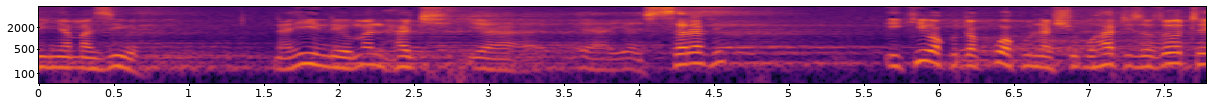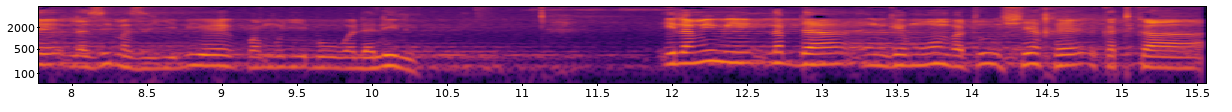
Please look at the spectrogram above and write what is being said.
linyamaziwe, na hii ndiyo manhaj ya, ya, ya salafi. Ikiwa kutakuwa kuna shubuhati zozote, lazima zijibiwe kwa mujibu wa dalili ila mimi labda ningemuomba tu shekhe katika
